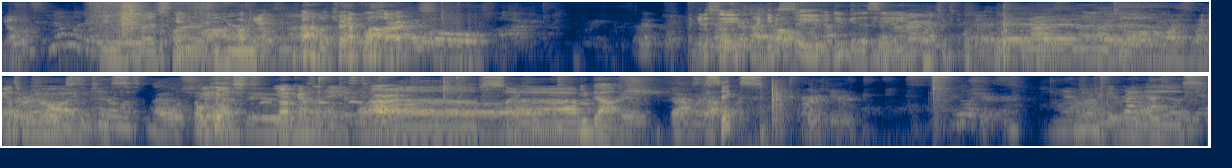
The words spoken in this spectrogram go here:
Go. I just want to read him. Okay. Oh, can't block. Sorry. I get a C. I get a C. You do get a C. Alright, six. Alright, untap. I guess we're drawing this. Oh, shoot haste. to Yeah, because of haste. Alright. Uh, psych. Um, You got it. Six. yeah, we're gonna get rid of this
